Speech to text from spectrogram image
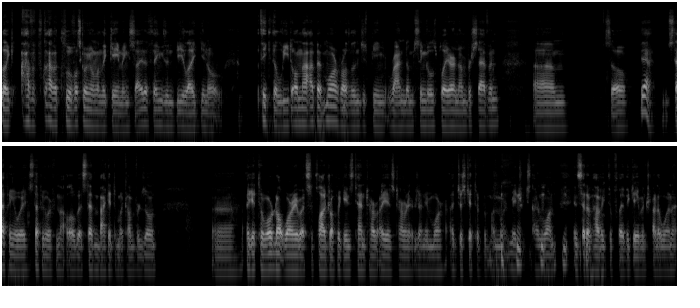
like have a have a clue of what's going on on the gaming side of things and be like, you know, take the lead on that a bit more rather than just being random singles player number seven. Um, so yeah, stepping away, stepping away from that a little bit, stepping back into my comfort zone. Uh, I get to wor- not worry about supply drop against ten ter- against terminators anymore. I just get to put my matrix down one instead of having to play the game and try to win it.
